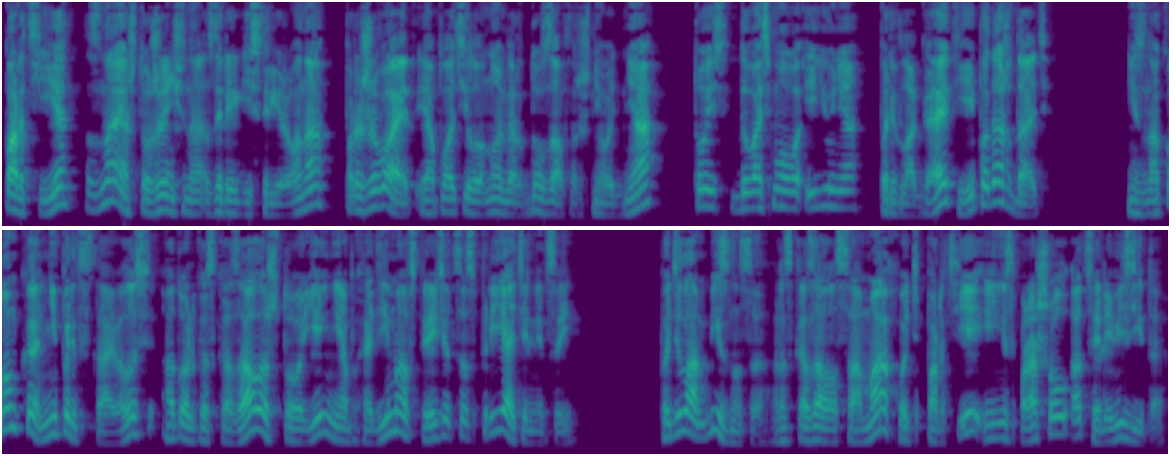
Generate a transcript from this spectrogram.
Портье, зная, что женщина зарегистрирована, проживает и оплатила номер до завтрашнего дня, то есть до 8 июня, предлагает ей подождать. Незнакомка не представилась, а только сказала, что ей необходимо встретиться с приятельницей. По делам бизнеса, рассказала сама, хоть портье и не спрашивал о цели визита.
